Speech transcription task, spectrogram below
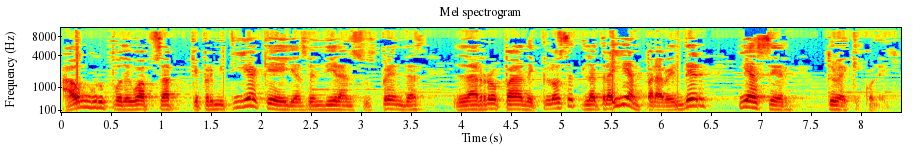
a un grupo de WhatsApp que permitía que ellas vendieran sus prendas, la ropa de closet la traían para vender y hacer trueque con ella.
